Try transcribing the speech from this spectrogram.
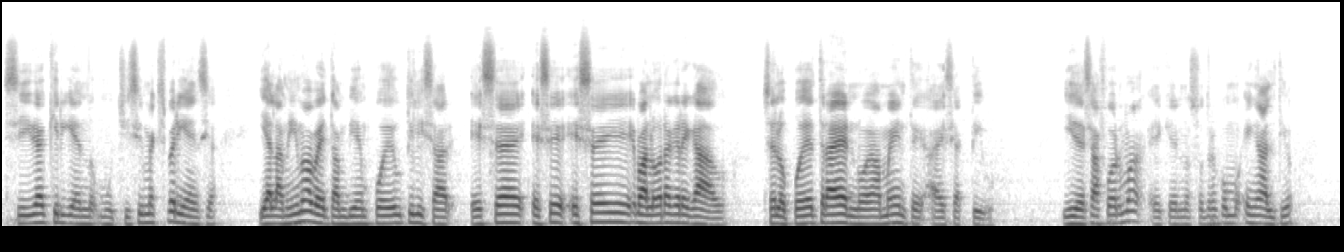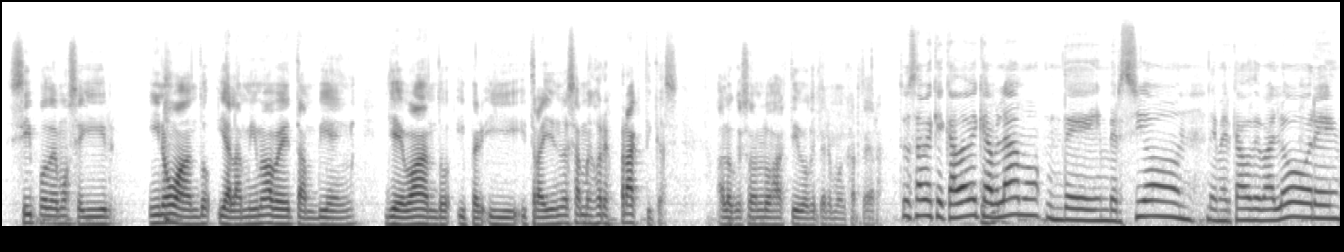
sigue adquiriendo muchísima experiencia y a la misma vez también puede utilizar ese, ese, ese valor agregado, se lo puede traer nuevamente a ese activo. Y de esa forma es que nosotros como en Altio sí podemos seguir innovando y a la misma vez también llevando y, y trayendo esas mejores prácticas a lo que son los activos que tenemos en cartera. Tú sabes que cada vez que hablamos de inversión, de mercado de valores,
